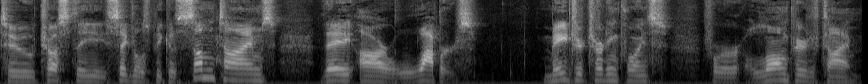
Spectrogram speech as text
to trust the signals because sometimes they are whoppers, major turning points for a long period of time.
